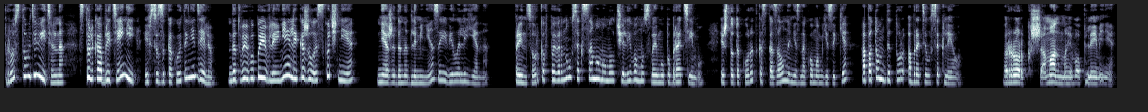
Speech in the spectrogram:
«Просто удивительно! Столько обретений, и все за какую-то неделю. До твоего появления Лика жилось скучнее», – неожиданно для меня заявила Лиена. Принц Орков повернулся к самому молчаливому своему побратиму и что-то коротко сказал на незнакомом языке, а потом Детур обратился к Лео. «Рорк, шаман моего племени,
